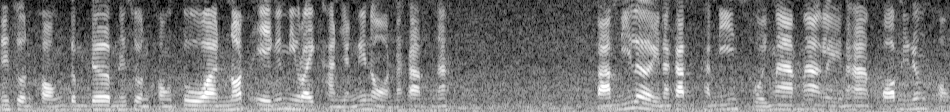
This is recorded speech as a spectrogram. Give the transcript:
ในส่วนของเดิมๆในส่วนของตัวน็อตเองไม่มีรอยขันอย่างแน่นอนนะครับนะ ตามนี้เลยนะครับ คันนี้สวยมากมากเลยนะฮะ พร้อมในเรื่องของ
